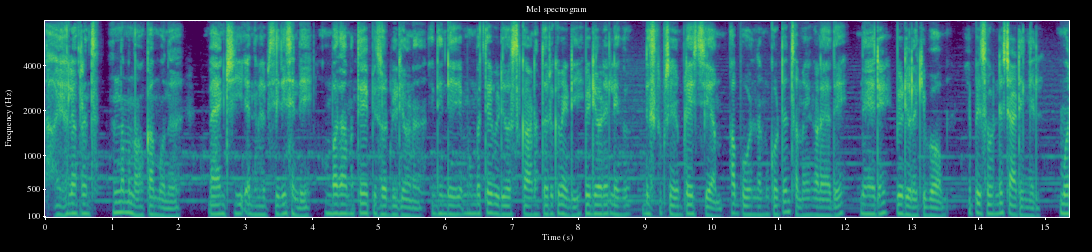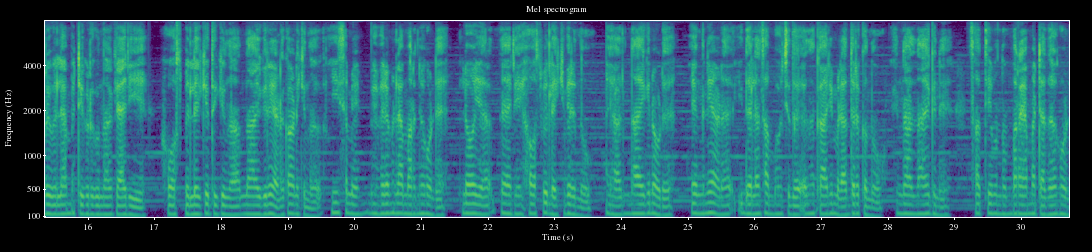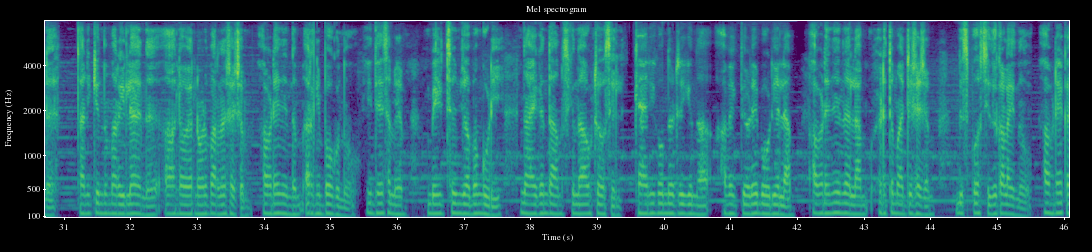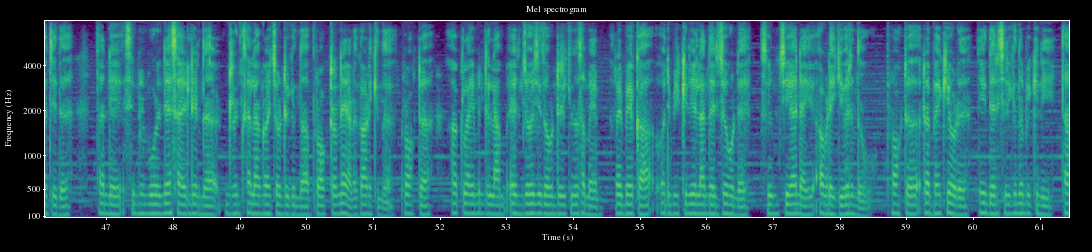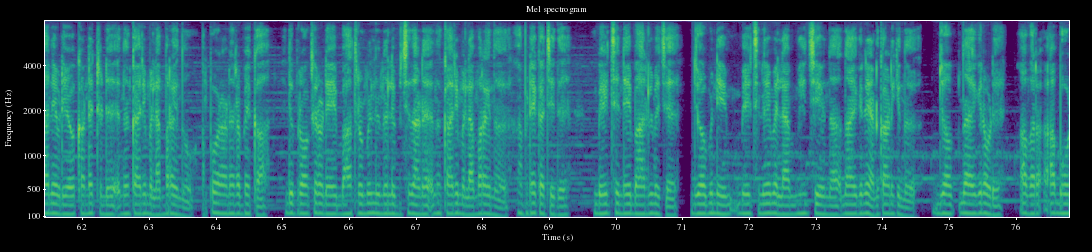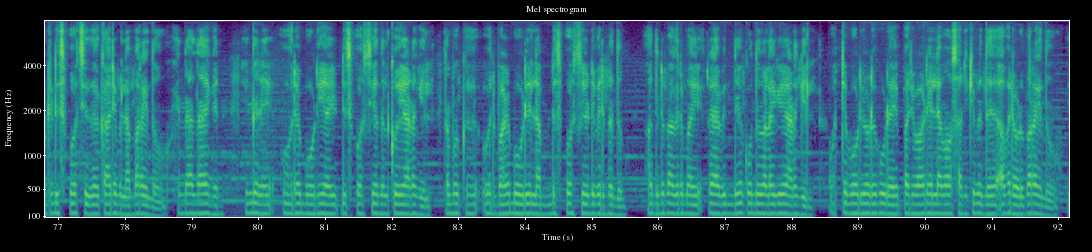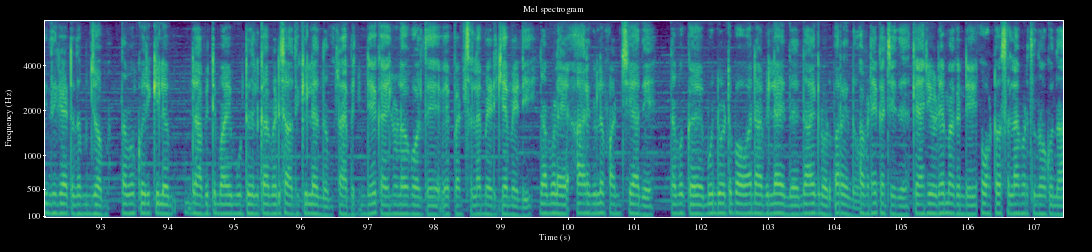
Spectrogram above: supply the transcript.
Hi hello friends ഇന്ന് നമ്മൾ നോക്കാൻ പോകുന്നത് ബാൻഷി എന്ന വെബ് സീരീസിന്റെ ഒമ്പതാമത്തെ എപ്പിസോഡ് വീഡിയോ ആണ്. ഇതിന്റെ മുമ്പത്തെ വീഡിയോസ് കാണാത്തവർക്ക് വേണ്ടി വീഡിയോയുടെ ലിങ്ക് ഡിസ്ക്രിപ്ഷനിൽ പ്ലേസ് ചെയ്യാം. അപ്പോൾ നമുക്ക് ഒട്ടും സമയം കളയാതെ നേരെ വീഡിയോയിലേക്ക് പോകാം എപ്പിസോഡിന്റെ സ്റ്റാർട്ടിങ്ങിൽ മുറിവെല്ലാം പറ്റി കിടക്കുന്ന കാരിയെ ഹോസ്പിറ്റലിലേക്ക് എത്തിക്കുന്ന നായകനെയാണ് കാണിക്കുന്നത്. ഈ സമയം വിവരമെല്ലാം അറിഞ്ഞുകൊണ്ട് ലോയർ നേരെ ഹോസ്പിറ്റലിലേക്ക് വരുന്നു. അയാൾ നായകനോട് എങ്ങനെയാണ് ഇതെല്ലാം സംഭവിച്ചത് എന്ന കാര്യമെല്ലാം തിരക്കുന്നു. എന്നാൽ നായകന് സത്യമൊന്നും പറയാൻ പറ്റാത്തത് കൊണ്ട് തനിക്കൊന്നും അറിയില്ല എന്ന് ആ ലോയറിനോട് പറഞ്ഞ ശേഷം അവിടെ നിന്നും ഇറങ്ങിപ്പോകുന്നു. ഇതേ സമയം ബെയ്റ്റ്സും ജോബും കൂടി നായകൻ താമസിക്കുന്ന ഔട്ട് ഹൗസിൽ കാരി കൊന്നിട്ടിരിക്കുന്ന ആ വ്യക്തിയുടെ ബോഡിയെല്ലാം അവിടെ നിന്നെല്ലാം എടുത്തു മാറ്റിയ ശേഷം ഡിസ്പോസ് ചെയ്ത് കളയുന്നു. അവിടെ കച്ചിത് തന്റെ സ്വിമ്മിംഗ് പൂളിന്റെ സൈഡിലിരുന്ന് ഡ്രിങ്ക്സ് എല്ലാം കഴിച്ചുകൊണ്ടിരിക്കുന്ന പ്രോക്ടറിനെയാണ് കാണിക്കുന്നത്. പ്രോക്ടർ ആ ക്ലൈമറ്റ് എല്ലാം എൻജോയ് ചെയ്തുകൊണ്ടിരിക്കുന്ന സമയം റെബേക്ക ഒരു ബിക്കിനി എല്ലാം ധരിച്ചുകൊണ്ട് സ്വിം ചെയ്യാനായി അവിടേക്ക് വരുന്നു. പ്രോക്ടർ റബേക്കയോട് നീ ധരിച്ചിരിക്കുന്ന ബിക്കിനി താൻ എവിടെയോ കണ്ടിട്ടുണ്ട് എന്ന കാര്യമെല്ലാം പറയുന്നു. അപ്പോഴാണ് റബേക്ക ഇത് ബ്രോക്ടറുടെ ബാത്റൂമിൽ നിന്ന് ലഭിച്ചതാണ് എന്ന കാര്യമെല്ലാം പറയുന്നത്. അവിടെ കച്ചിത് ബേറ്റ്സിന്റെ ബാറിൽ വെച്ച് ജോബിന്റെയും ബേറ്റ്സിന്റെയും എല്ലാം മീറ്റ് ചെയ്യുന്ന നായകനെയാണ് കാണിക്കുന്നത്. ജോബ് നായകനോട് അവർ ആ ബോഡി ഡിസ്പോസ് ചെയ്ത കാര്യമെല്ലാം പറയുന്നു. എന്നാൽ നായകൻ ഇങ്ങനെ ഓരോ ബോഡിയായി ഡിസ്പോസ് ചെയ്യാൻ നിൽക്കുകയാണെങ്കിൽ നമുക്ക് ഒരുപാട് ബോഡിയെല്ലാം ഡിസ്പോസ് ചെയ്യേണ്ടി വരുമെന്നും അതിനു പകരമായി റാബിറ്റിനെ കൊന്നുകളയുകയാണെങ്കിൽ ഒറ്റ ബോഡിയോട് കൂടെ പരിപാടിയെല്ലാം അവസാനിക്കുമെന്ന് അവരോട് പറയുന്നു. ഇത് കേട്ടതും ജോബ് നമുക്കൊരിക്കലും റാബിറ്റുമായി മുട്ടു നിൽക്കാൻ വേണ്ടി സാധിക്കില്ലെന്നും റാബിറ്റിന്റെ കയ്യിലുള്ള പോലത്തെ വെപ്പൺസ് എല്ലാം മേടിക്കാൻ വേണ്ടി നമ്മളെ ആരെങ്കിലും ഫണ്ട് ചെയ്യാതെ നമുക്ക് മുന്നോട്ട് പോകാനാവില്ല എന്ന് നായകനോട് പറയുന്നു. അവിടെയൊക്കെ ചെയ്ത് കാരിയുടെ മകന്റെ ഫോട്ടോസ് എല്ലാം എടുത്ത് നോക്കുന്ന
